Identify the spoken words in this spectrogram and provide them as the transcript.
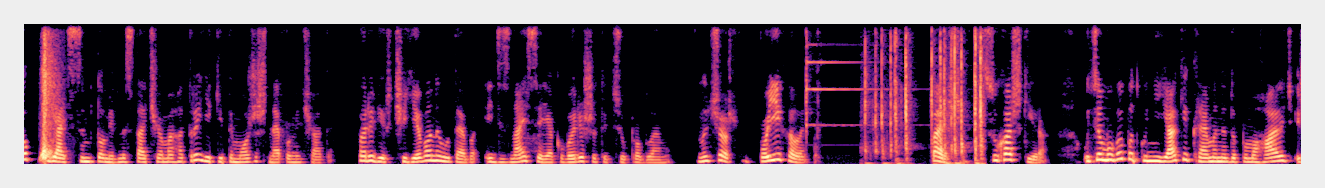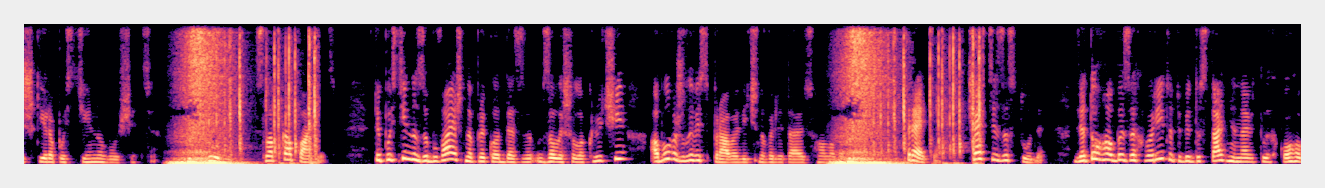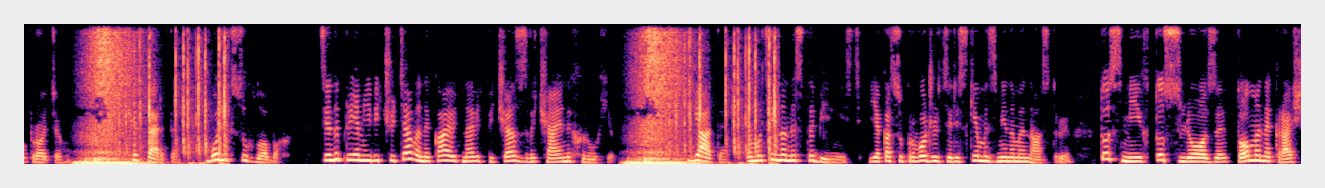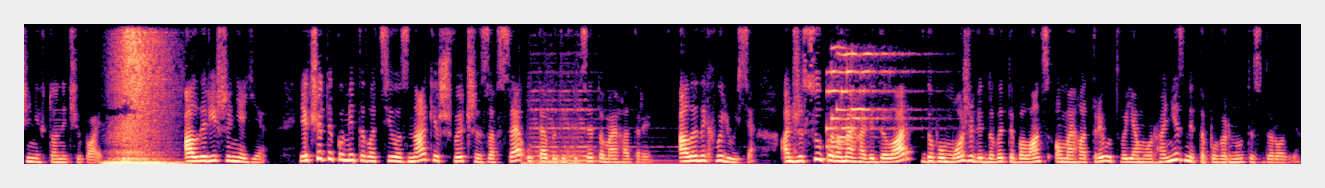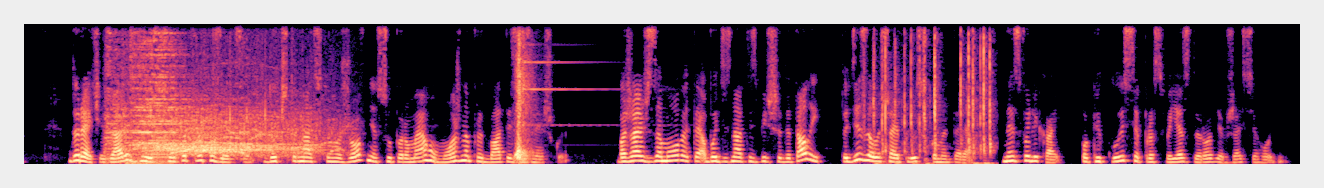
Топ-5 симптомів нестачі омега-3, які ти можеш не помічати. Перевір, чи є вони у тебе, і дізнайся, як вирішити цю проблему. Ну що ж, поїхали. Перше суха шкіра. У цьому випадку ніякі креми не допомагають, і шкіра постійно лущиться. Друге слабка пам'ять. Ти постійно забуваєш, наприклад, де залишила ключі, або важливі справи вічно вилітають з голови. Третє часті застуди. Для того, аби захворіти, тобі достатньо навіть легкого протягу. Четверте болі в суглобах. Ці неприємні відчуття виникають навіть під час звичайних рухів. П'яте емоційна нестабільність, яка супроводжується різкими змінами настрою: то сміх, то сльози, то мене краще ніхто не чіпає. Але рішення є. Якщо ти помітила ці ознаки, швидше за все у тебе дефіцит омега-3. Але не хвилюйся, адже супер омега віделар допоможе відновити баланс омега-3 у твоєму організмі та повернути здоров'я. До речі, зараз діє супер пропозиція. До 14 жовтня супер омегу можна придбати зі знижкою. Бажаєш замовити або дізнатись більше деталей? Тоді залишай плюс в коментарях. Не зволікай, попіклуйся про своє здоров'я вже сьогодні.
